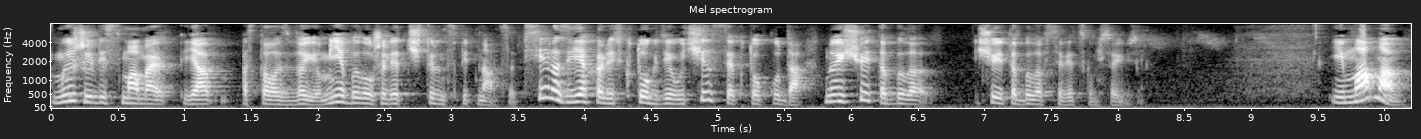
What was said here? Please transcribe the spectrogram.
Мы жили с мамой, я осталась вдвоем, мне было уже лет 14-15. Все разъехались, кто где учился, кто куда. Но еще это было, еще это было в Советском Союзе. И мама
